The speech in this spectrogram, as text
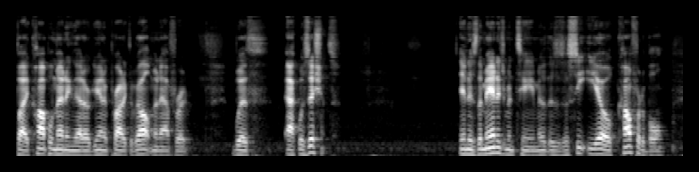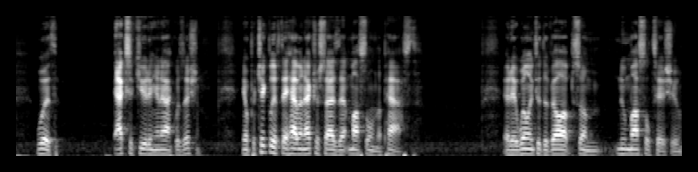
by complementing that organic product development effort with acquisitions. And is the management team, is the CEO comfortable with executing an acquisition? You know, particularly if they haven't exercised that muscle in the past. Are they willing to develop some new muscle tissue,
